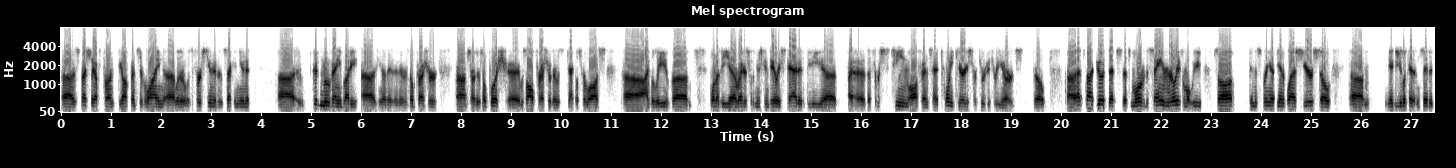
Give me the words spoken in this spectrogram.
uh, especially up front. The offensive line, uh, whether it was the first unit or the second unit, uh, couldn't move anybody. Uh, you know, there, there was no pressure. Uh, I'm sorry, there was no push. Uh, it was all pressure. There was tackles for loss. Uh, I believe uh, one of the uh, writers for the Michigan Daily stated the uh, uh, the first team offense had 20 carries for 33 yards. So uh, that's not good. That's that's more of the same, really, from what we saw in the spring at the end of last year. So um, maybe you look at it and say that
